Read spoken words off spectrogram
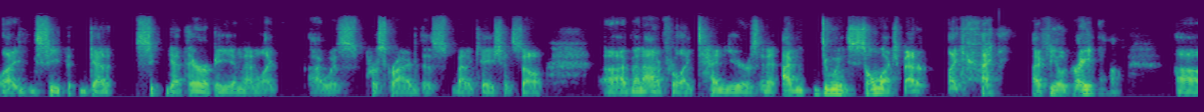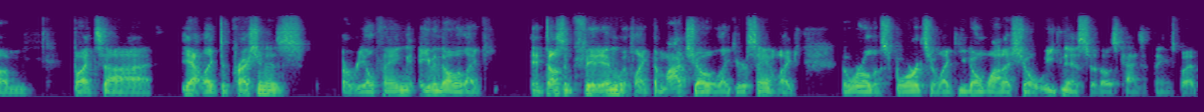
like see get get therapy, and then like I was prescribed this medication. So uh, I've been on it for like ten years, and it, I'm doing so much better. Like I I feel great now. Um, but uh, yeah, like depression is a real thing, even though like it doesn't fit in with like the macho, like you were saying, like the world of sports, or like you don't want to show weakness or those kinds of things. But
